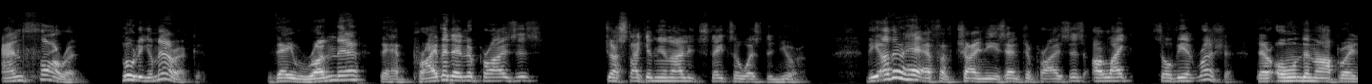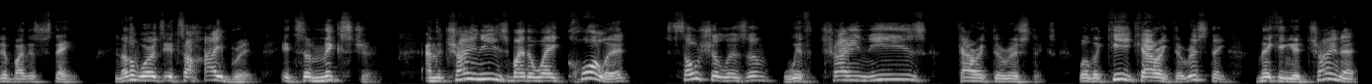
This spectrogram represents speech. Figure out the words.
and foreign including America. They run there, they have private enterprises, just like in the United States or Western Europe. The other half of Chinese enterprises are like Soviet Russia. They're owned and operated by the state. In other words, it's a hybrid, it's a mixture. And the Chinese, by the way, call it socialism with Chinese characteristics. Well, the key characteristic making it China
